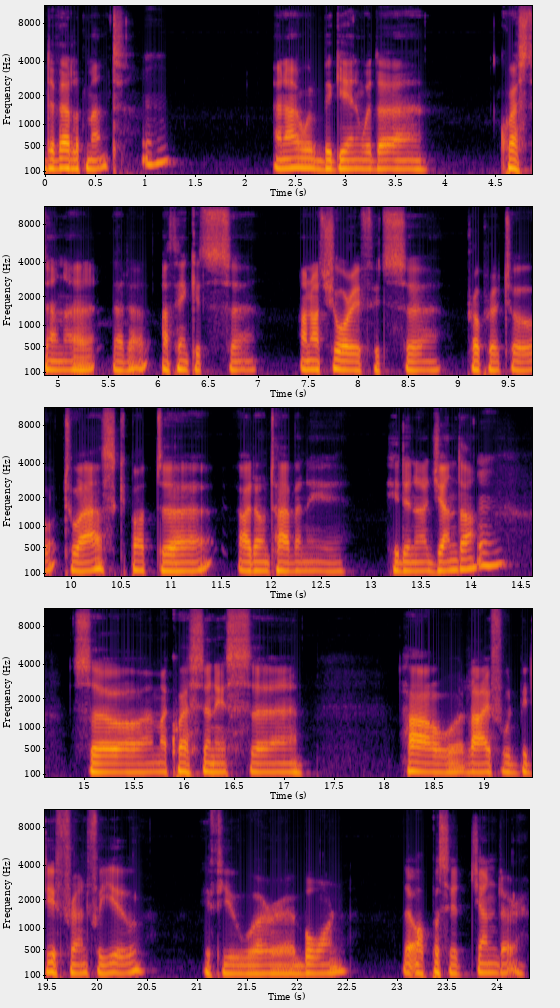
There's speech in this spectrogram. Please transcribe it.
Development. Mm-hmm. And I will begin with a question uh, that uh, I think it's uh, I'm not sure if it's uh, appropriate to to ask, but uh, I don't have any hidden agenda. Mm. So uh, my question is how life would be different for you if you were born the opposite gender.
